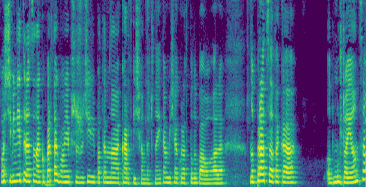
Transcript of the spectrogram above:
Właściwie nie tyle co na kopertach, bo mnie przerzucili potem na kartki świąteczne i tam mi się akurat podobało, ale no praca taka odmurzająca,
